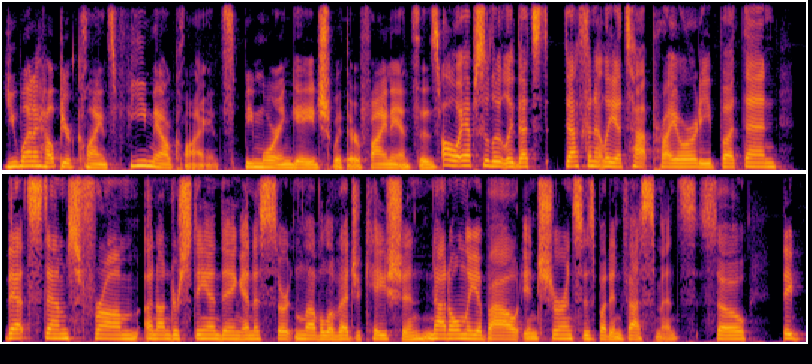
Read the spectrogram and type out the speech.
you want to help your clients, female clients, be more engaged with their finances. Oh, absolutely. That's definitely a top priority. But then that stems from an understanding and a certain level of education, not only about insurances but investments. So they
